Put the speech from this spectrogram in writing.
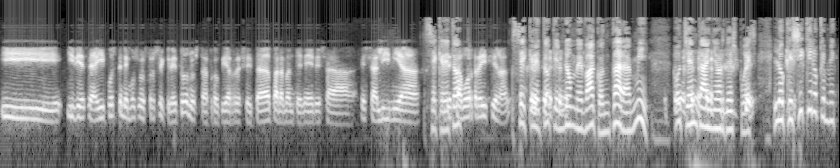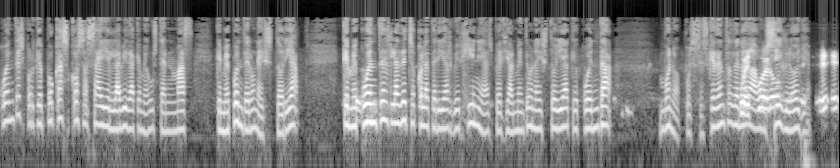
y, y, desde ahí pues tenemos nuestro secreto, nuestra propia receta para mantener esa, esa línea de sabor tradicional. Secreto que no me va a contar a mí 80 años después. Lo que sí quiero que me cuentes, porque pocas cosas hay en la vida que me gusten más que me cuenten una historia, que me cuentes la de Chocolaterías Virginia, especialmente una historia que cuenta bueno, pues es que dentro de pues nada un siglo, oye. Eh, eh,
